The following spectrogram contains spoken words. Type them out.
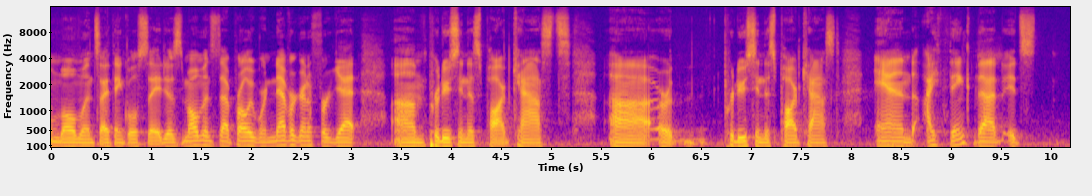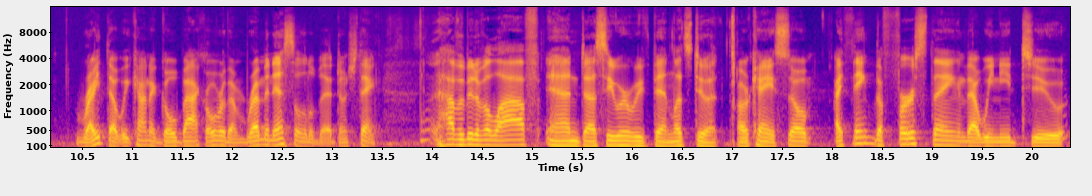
moments, I think we'll say, just moments that probably we're never going to forget um, producing this podcast uh, or producing this podcast. And I think that it's right that we kind of go back over them, reminisce a little bit, don't you think? Have a bit of a laugh and uh, see where we've been. Let's do it. Okay, so I think the first thing that we need to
